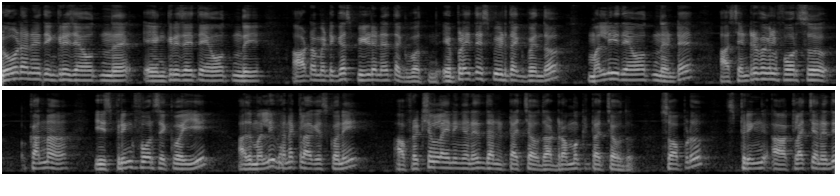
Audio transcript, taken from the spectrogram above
లోడ్ అనేది ఇంక్రీజ్ ఏమవుతుంది? ఇంక్రీజ్ అయితే ఏమవుతుంది? ఆటోమేటిక్గా స్పీడ్ అనేది తగ్గిపోతుంది. ఎప్పుడైతే స్పీడ్ తగ్గిపోయిందో మళ్ళీ ఇది ఏమవుతుందంటే ఆ సెంట్రిఫికల్ ఫోర్స్ కన్నా ఈ స్ప్రింగ్ ఫోర్స్ ఎక్కువ అయ్యి అది మళ్ళీ వెనక్కి లాగేసుకొని ఆ ఫ్రిక్షన్ లైనింగ్ అనేది దానికి టచ్ అవ్వదు ఆ డ్రమ్కి టచ్ అవ్వదు సో అప్పుడు స్ప్రింగ్ క్లచ్ అనేది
